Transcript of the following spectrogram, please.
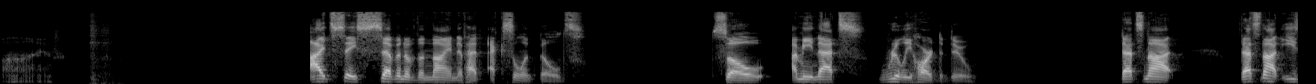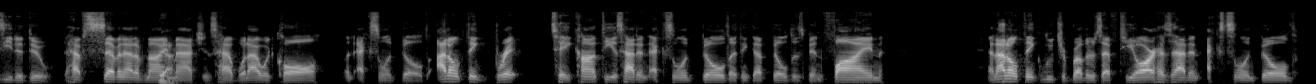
five. I'd say seven of the nine have had excellent builds. So, I mean, that's really hard to do. That's not that's not easy to do. To have seven out of nine Yeah. matches have what I would call an excellent build. I don't think Britt Tay Conti has had an excellent build. I think that build has been fine. And I don't think Lucha Brothers FTR has had an excellent build.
